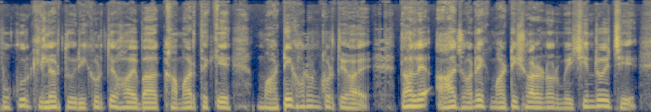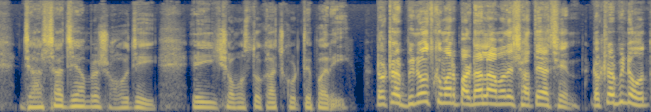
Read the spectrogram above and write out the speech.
পুকুর কিলার তৈরি করতে হয় বা খামার থেকে মাটি খনন করতে হয়, তাহলে আজ অনেক মাটি সরানোর মেশিন রয়েছে, যার সাহায্যে আমরা সহজেই এই সমস্ত কাজ করতে পারি। ডক্টর বিনোদ কুমার পাডালা আমাদের সাথে আছেন। ডক্টর বিনোদ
